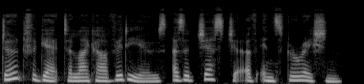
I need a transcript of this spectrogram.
Don't forget to like our videos as a gesture of inspiration.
